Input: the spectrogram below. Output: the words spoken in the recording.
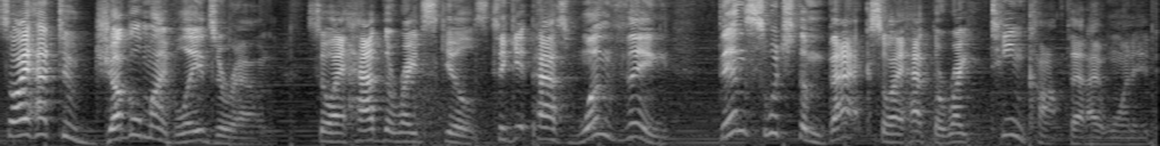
So I had to juggle my blades around so I had the right skills to get past one thing, then switch them back so I had the right team comp that I wanted.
